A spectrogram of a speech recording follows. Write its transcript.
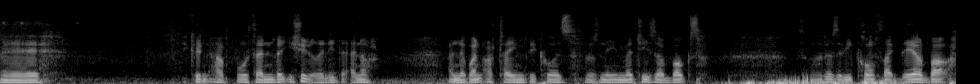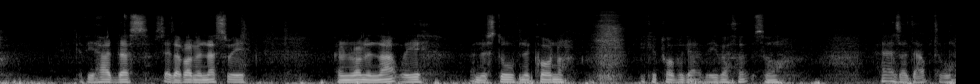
uh, you couldn't have both in but you should really need the inner in the winter time because there's no midges or bugs so there is a wee conflict there but you had this. Instead of running this way and running that way and the stove in the corner. You could probably get away with it so it is adaptable.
